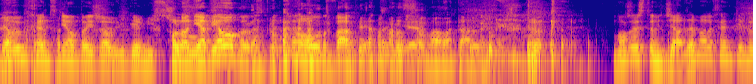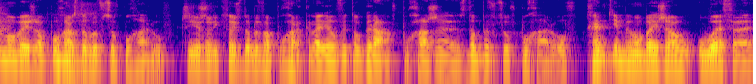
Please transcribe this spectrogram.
ja bym chętnie obejrzał Ligę Mistrzów. Polonia Białogą z grupy O2 awansowała dalej. Może jestem dziadem, ale chętnie bym obejrzał Puchar Zdobywców Pucharów. Czy jeżeli ktoś zdobywa Puchar Krajowy, to gra w Pucharze Zdobywców Pucharów. Chętnie bym obejrzał UEFA y,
